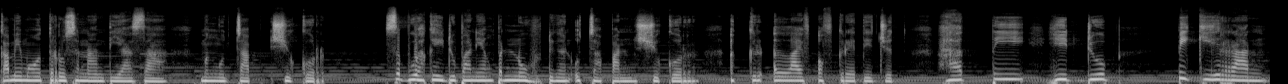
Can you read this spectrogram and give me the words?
kami mau terus senantiasa mengucap syukur sebuah kehidupan yang penuh dengan ucapan syukur, a, life of gratitude, hati, hidup, pikiran,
